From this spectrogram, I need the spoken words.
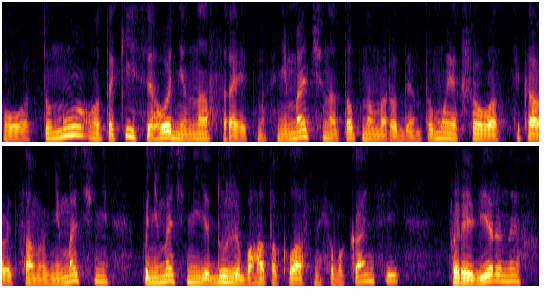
От. Тому отакий сьогодні в нас рейтинг. Німеччина топ номер один. Тому, якщо вас цікавить саме в Німеччині, по Німеччині є дуже багато класних вакансій, перевірених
